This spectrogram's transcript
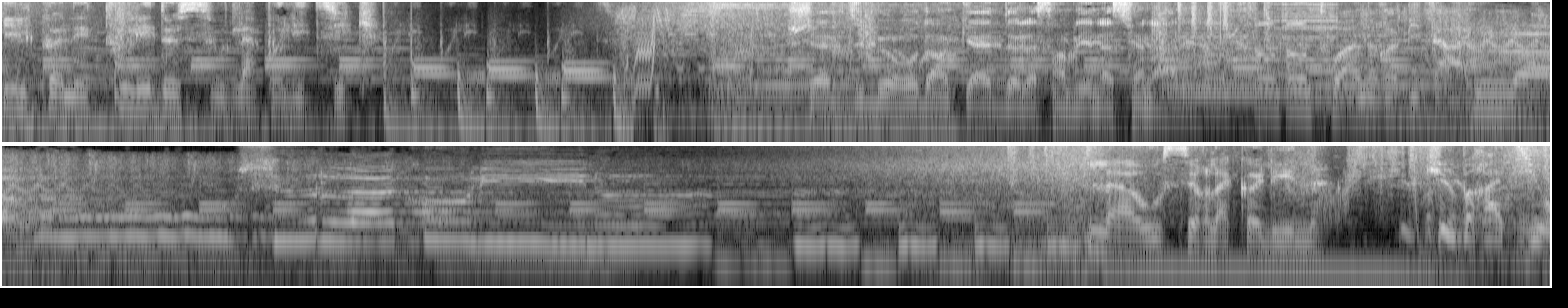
Il connaît tous les dessous de la politique. Chef du bureau d'enquête de l'Assemblée nationale. Antoine Robitaille. Là-haut sur la colline. Là-haut sur la colline. Cube Radio.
